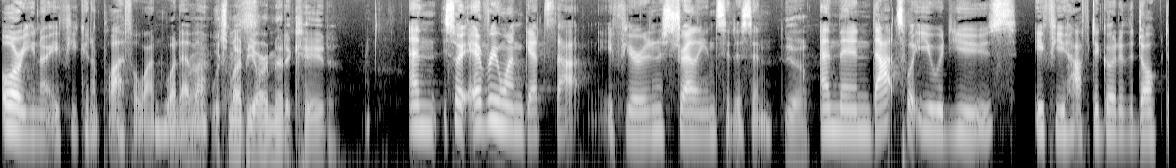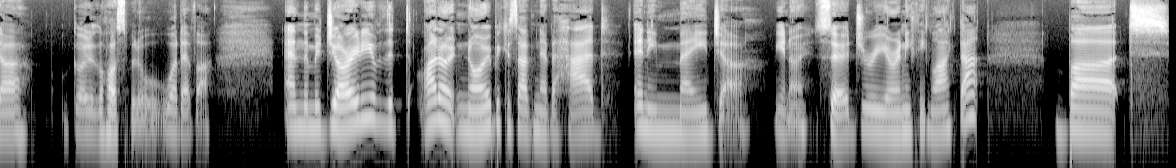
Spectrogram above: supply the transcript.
or you know if you can apply for one, whatever. Which might be our Medicaid. And so everyone gets that if you're an Australian citizen. Yeah. And then that's what you would use if you have to go to the doctor, go to the hospital, whatever. And the majority of the, I don't know because I've never had any major, you know, surgery or anything like that. But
